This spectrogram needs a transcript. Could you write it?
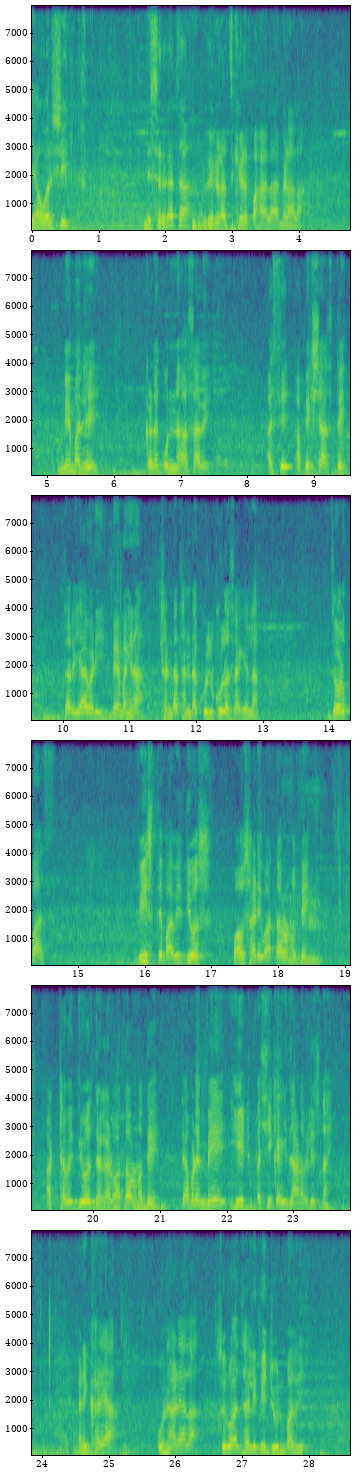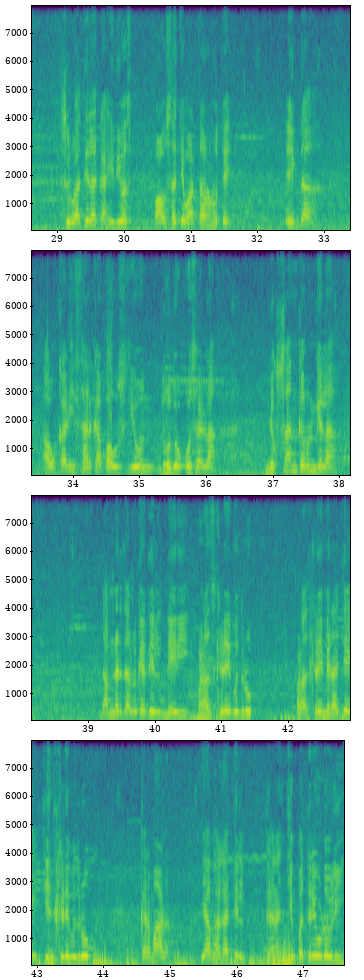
यावर्षी निसर्गाचा वेगळाच खेळ पाहायला मिळाला. मेमध्ये कडक उन्ह असावे अशी अपेक्षा असते. तर यावेळी मे महिना थंडा थंडा कुलकुल असा गेला. जवळपास वीस ते बावीस दिवस पावसाळी वातावरण होते. अठ्ठावीस दिवस ढगाळ वातावरण होते. त्यामुळे मे हीट अशी काही जाणवलीच नाही. आणि खऱ्या उन्हाळ्याला सुरुवात झाली ती जूनमध्ये. सुरुवातीला काही दिवस पावसाचे वातावरण होते. एकदा अवकाळीसारखा पाऊस येऊन धोधो कोसळला नुकसान करून गेला. जामनेर तालुक्यातील नेरी पळासखेडे बुद्रुक पळासखेडे मिराचे चिंचखेडे बुद्रुक करमाड या भागातील घरांची पत्रे उडवली.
